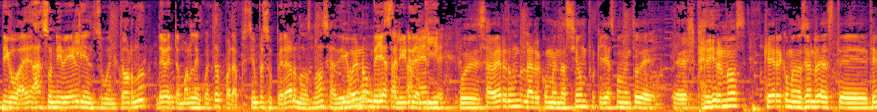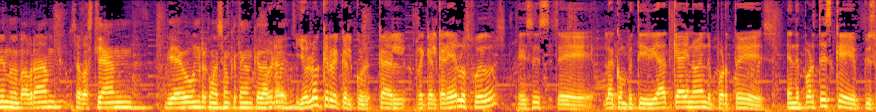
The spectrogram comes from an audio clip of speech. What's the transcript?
digo, a, a su nivel y en su entorno, debe tomarla en cuenta para pues, siempre superarnos, ¿no? O sea, digo, Y bueno, algún día salir de aquí. Pues a ver la recomendación, porque ya es momento de, de despedirnos. ¿Qué recomendación este, tienen Abraham, Sebastián, Diego? ¿Una recomendación que tengan que dar? Bueno, yo lo que recalco- cal- recalcaría de los juegos es este la competitividad que hay no en deportes en deportes que pues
